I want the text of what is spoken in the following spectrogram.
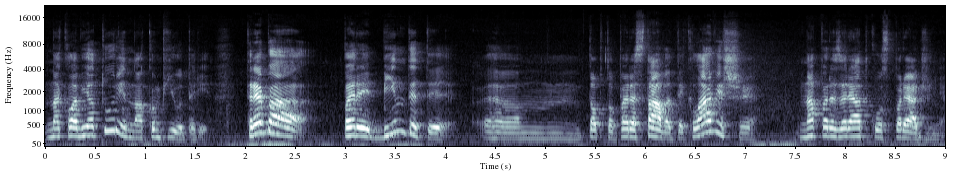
на клавіатурі на комп'ютері треба перебіндити, ем, тобто переставити клавіші на перезарядку спорядження.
